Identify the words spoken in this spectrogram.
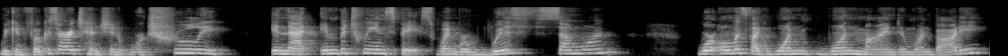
We can focus our attention. We're truly in that in between space when we're with someone. We're almost like one one mind and one body.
